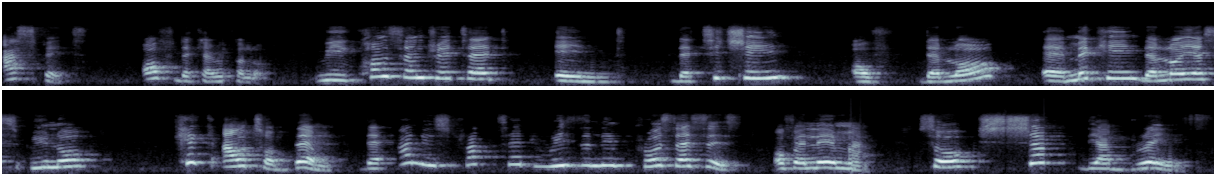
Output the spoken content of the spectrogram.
aspect of the curriculum. We concentrated in the teaching of the law, uh, making the lawyers, you know, kick out of them the uninstructed reasoning processes of a layman. So shape their brains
